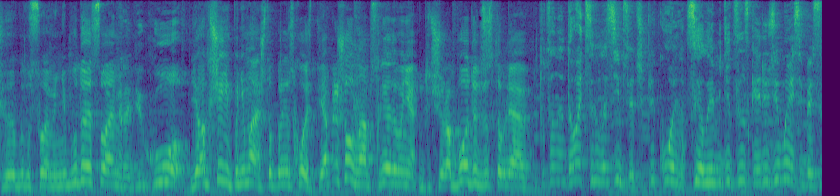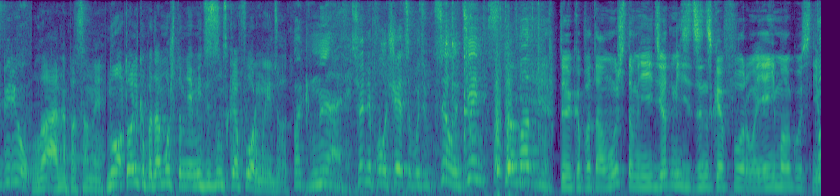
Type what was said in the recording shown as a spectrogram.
Че я буду с вами? Не буду я с вами. Кобяков! Я вообще не понимаю, что происходит. Я пришел на обследование, тут еще работать заставляют. Пацаны, давайте согласимся, это же прикольно. Целое медицинское резюме себе соберем. Ладно, пацаны. Но только потому, что у меня медицинская форма идет. Погнали! Сегодня, получается, будем целый день стоматологами. Только потому, что мне идет медицинская форма. Я не могу с ним.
